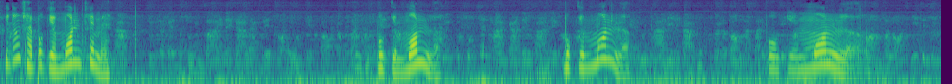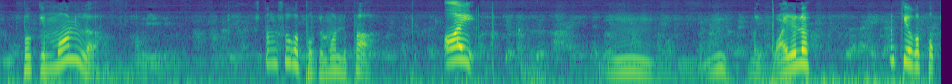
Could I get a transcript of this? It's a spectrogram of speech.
คือต้องใช้โปเกมอนใช่ไหมโปเกมอนเหรอโปเกมอนเหรอโปเกมอนเหรอโปเกมอนเหรอ ต้องสู้กับโปเกมอนหรือเปล่า โอ้ยอืมอืม ไม่ไหวแล้วเลยมันเกี่ยวกับโปเก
